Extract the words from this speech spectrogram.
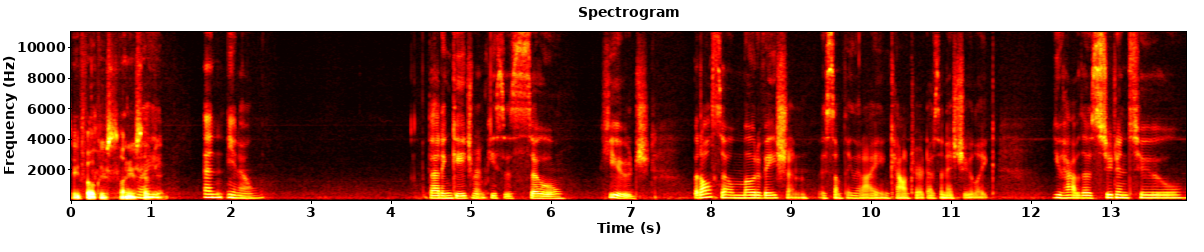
Stay focused on your Right. subject. And, you know, that engagement piece is so huge, but also motivation is something that I encountered as an issue. Like, you have those students who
